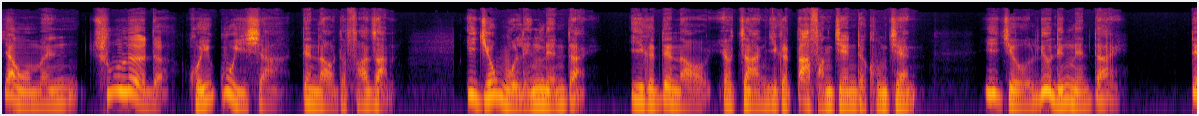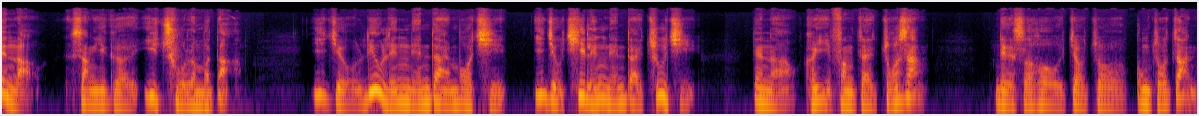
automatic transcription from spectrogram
让我们粗略的回顾一下电脑的发展。一九五零年代，一个电脑要占一个大房间的空间；一九六零年代，电脑上一个衣橱那么大；一九六零年代末期，一九七零年代初期。电脑可以放在桌上，那个时候叫做工作站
